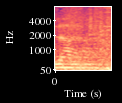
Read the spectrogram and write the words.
Blood.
